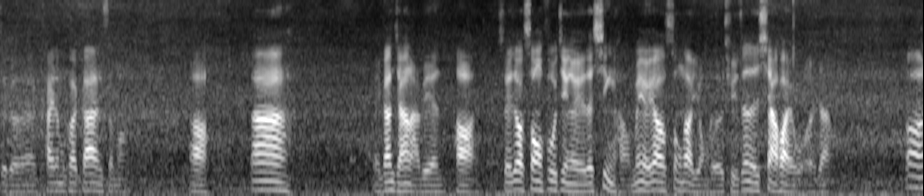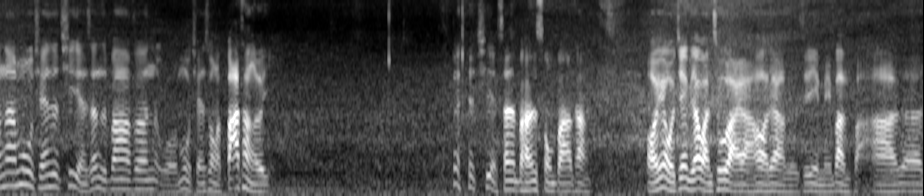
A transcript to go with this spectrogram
这个开那么快干什么？啊，那你刚讲哪边？啊，所以就送附近而已的，幸好没有要送到永和去，真的是吓坏我了这样。哦，那目前是七点三十八分，我目前送了八趟而已。七点三十八分送八趟。哦，因为我今天比较晚出来了，哦，这样子，其实也没办法啊。呃，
